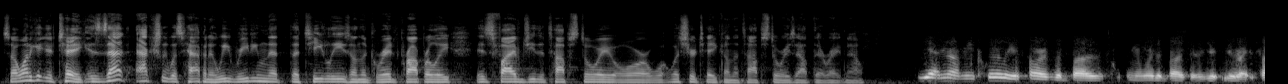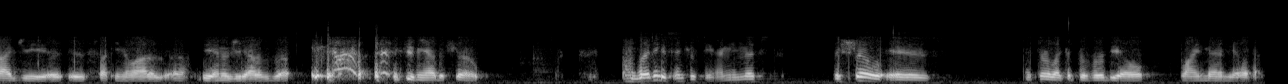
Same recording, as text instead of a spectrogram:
So I want to get your take. Is that actually what's happening? Are we reading the, the tea leaves on the grid properly? Is 5G the top story or what's your take on the top stories out there right now? Yeah, no, I mean, clearly as far as the buzz, you know, where the buzz is, you're, right. 5G is, is, sucking a lot of the, the energy out of the, excuse me, out of the show. But I think it's interesting. I mean, this the show is it's sort of like the proverbial blind man in the elephant.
